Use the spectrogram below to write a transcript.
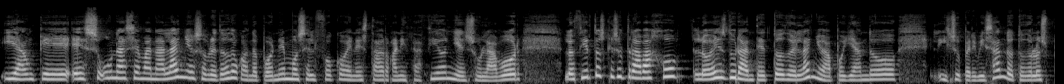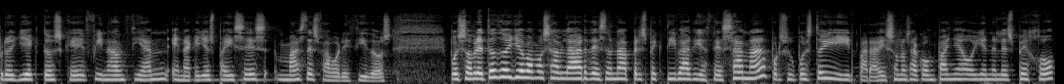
Y aunque es una semana al año, sobre todo cuando ponemos el foco en esta organización, y en su labor. Lo cierto es que su trabajo lo es durante todo el año, apoyando y supervisando todos los proyectos que financian en aquellos países más desfavorecidos. Pues sobre todo ello vamos a hablar desde una perspectiva diocesana, por supuesto, y para eso nos acompaña hoy en el espejo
